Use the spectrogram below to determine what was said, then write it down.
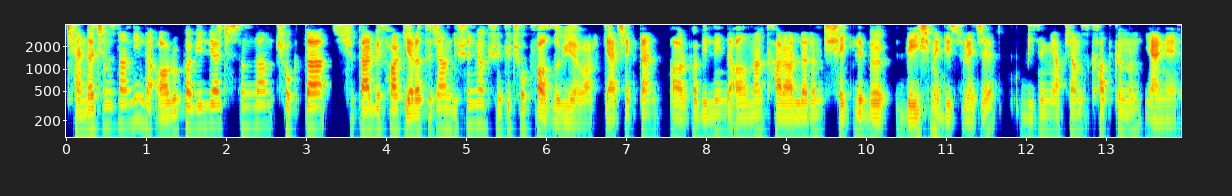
kendi açımızdan değil de Avrupa Birliği açısından çok da süper bir fark yaratacağını düşünmüyorum. Çünkü çok fazla üye var. Gerçekten Avrupa Birliği'nde alınan kararların şekli değişmediği sürece bizim yapacağımız katkının yani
